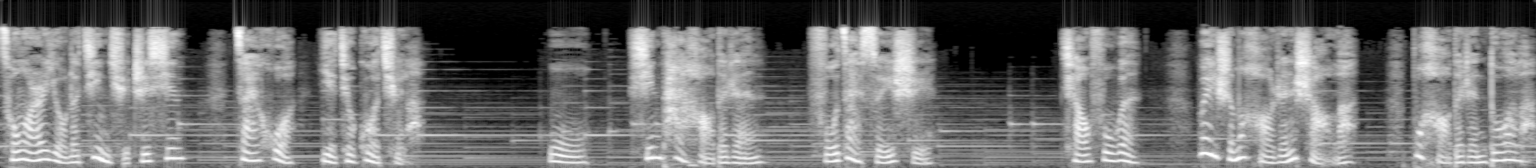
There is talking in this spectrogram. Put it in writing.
从而有了进取之心，灾祸也就过去了。五，心态好的人，福在随时。樵夫问：“为什么好人少了，不好的人多了？”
